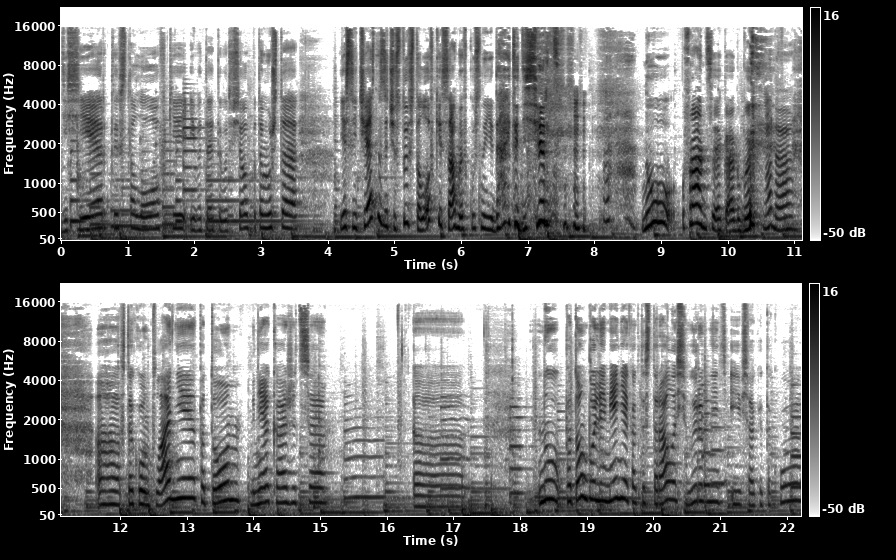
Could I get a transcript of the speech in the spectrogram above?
десерты в столовке и вот это вот все, потому что если честно, зачастую в столовке самая вкусная еда — это десерт. Ну, Франция как бы. Ну да. А, в таком плане потом, мне кажется, а, ну, потом более-менее как-то старалась выровнять и всякое такое.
